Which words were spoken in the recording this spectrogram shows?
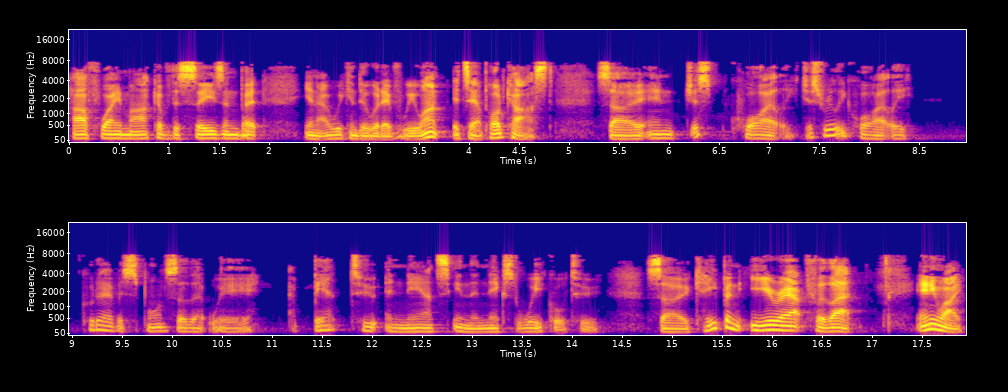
halfway mark of the season, but you know, we can do whatever we want. It's our podcast. So, and just quietly, just really quietly, could have a sponsor that we're about to announce in the next week or two. So keep an ear out for that. Anyway,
